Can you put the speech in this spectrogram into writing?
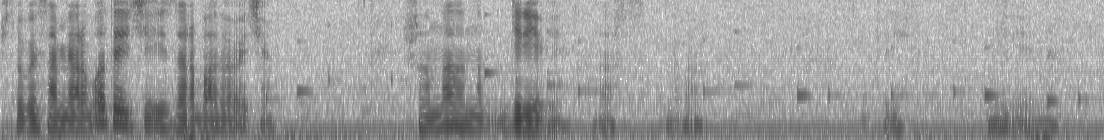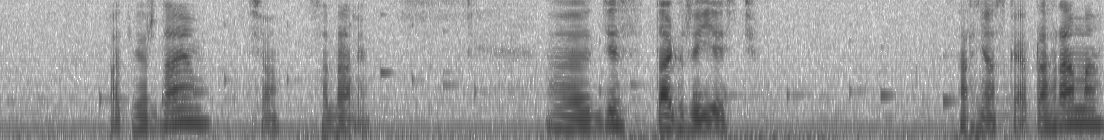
Что вы сами работаете и зарабатываете. Что нам надо на деревья. Раз, два, три. Деревья. Подтверждаем. Все, собрали. Э, здесь также есть партнерская программа.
